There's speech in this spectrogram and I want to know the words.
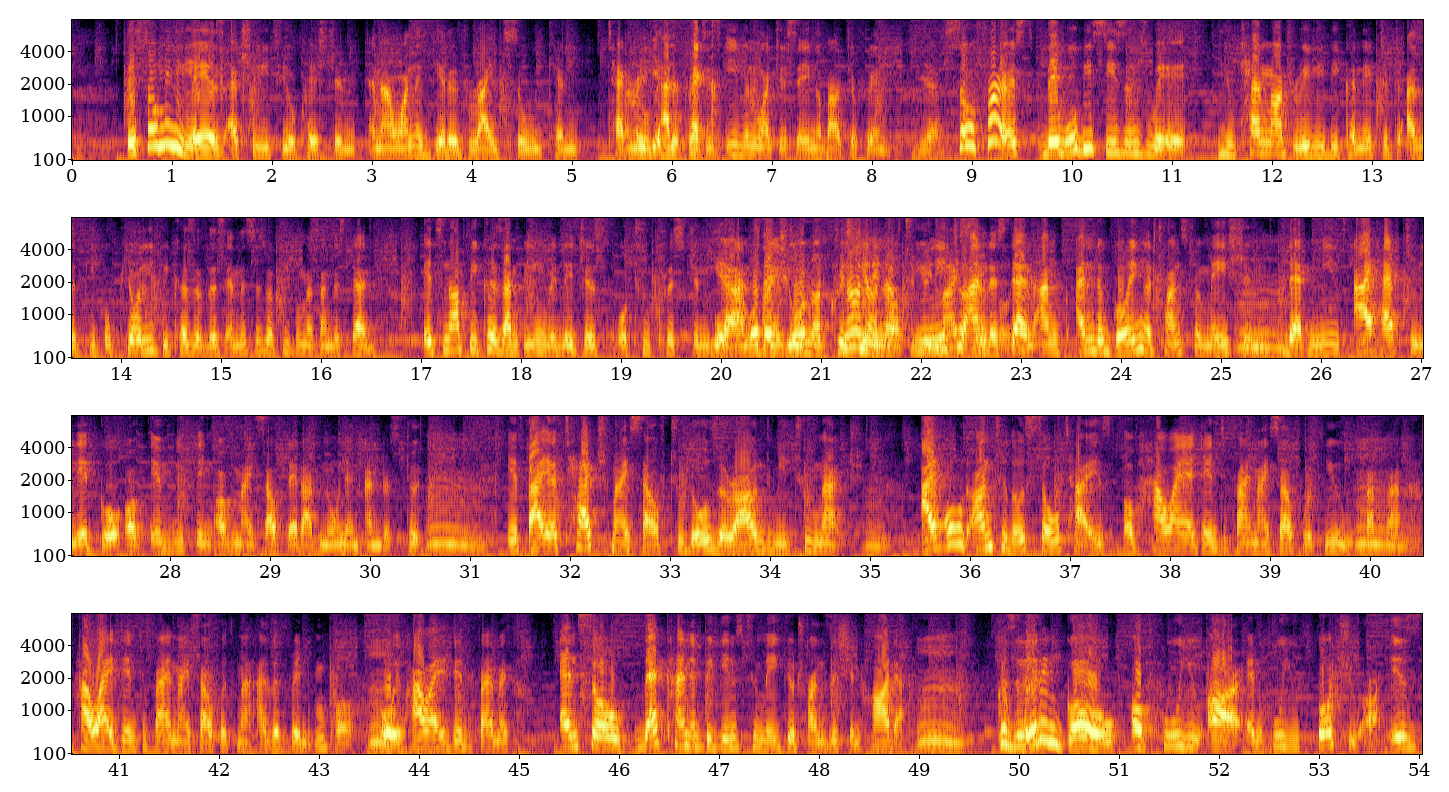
there's so many layers actually to your question, and I want to get it right so we can tackle Really the unpack. differences, even what you're saying about your friend. Yeah. So first, there will be seasons where you cannot really be connected to other people purely because of this, and this is what people must understand. It's not because I'm being religious or too Christian, Yeah, or, I'm or that you're to- not Christian no, no, enough no. to you need to circle, understand. yeah. Mm. I'm undergoing a transformation that means I have to let go of everything of myself that I've known and understood. Mm. If I attach myself to those around me too much, Mm. I hold on to those soul ties of how I identify myself with you, Mm. Papa, how I identify myself with my other friend, Mpo, Mm. or how I identify myself. And so that kind of begins to make your transition harder. Mm. Because letting go of who you are and who you thought you are is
